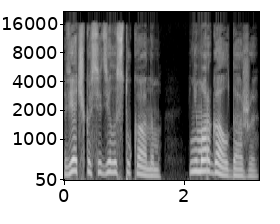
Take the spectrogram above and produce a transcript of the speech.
Вячка сидел истуканом, не моргал даже.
